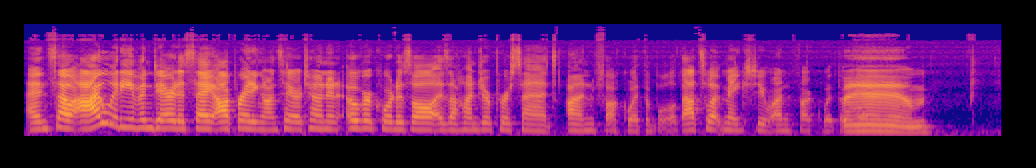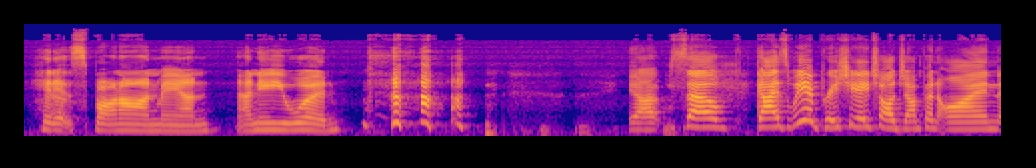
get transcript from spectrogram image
And so I would even dare to say operating on serotonin over cortisol is 100% unfuckwithable. That's what makes you unfuckwithable. Boom. Hit it spot on, man. I knew you would. Yeah. So, guys, we appreciate y'all jumping on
